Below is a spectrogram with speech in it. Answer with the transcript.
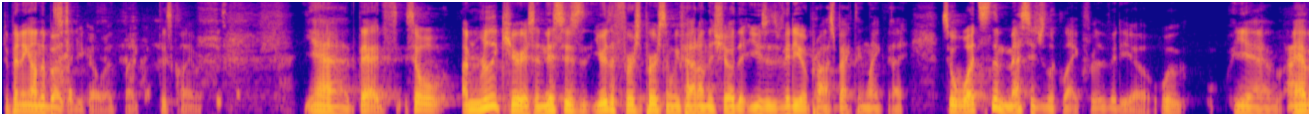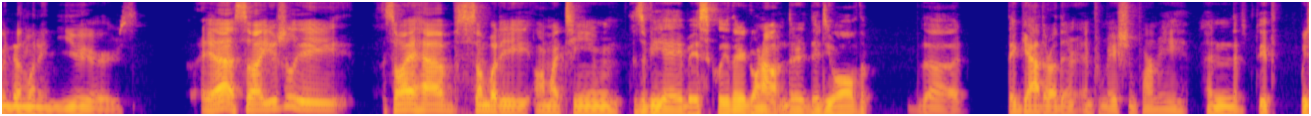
depending on the boat that you go with. Like disclaimer. Yeah, that's so. I'm really curious, and this is you're the first person we've had on the show that uses video prospecting like that. So, what's the message look like for the video? Well, yeah, I haven't done one in years. Yeah, so I usually so I have somebody on my team. It's a VA basically. They're going out and they they do all the the they gather other information for me, and we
